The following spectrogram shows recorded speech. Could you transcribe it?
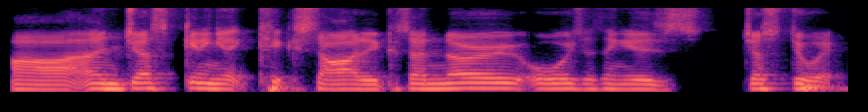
uh, and just getting it kickstarted? Because I know always the thing is just do it.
